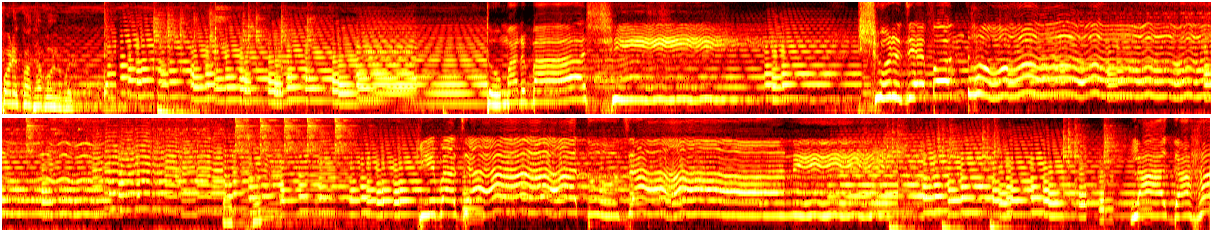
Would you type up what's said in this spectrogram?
পরে কথা বলব। তোমার বাসি সূর্যে বন্ধু लागा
